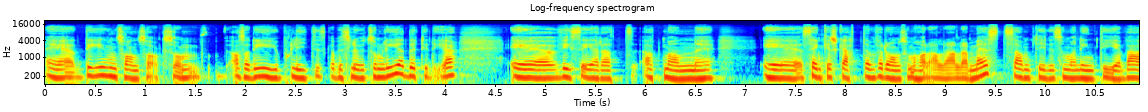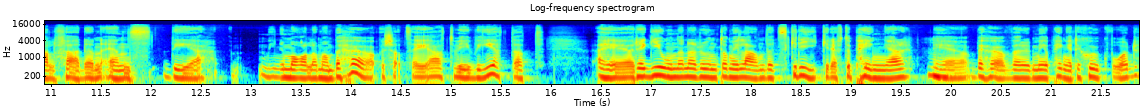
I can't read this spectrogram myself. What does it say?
Eh, det är en sån sak som, alltså det är ju politiska beslut som leder till det. Eh, vi ser att, att man eh, sänker skatten för de som har allra, allra mest samtidigt som man inte ger välfärden ens det minimala man behöver så att säga. Att vi vet att eh, regionerna runt om i landet skriker efter pengar, mm. eh, behöver mer pengar till sjukvård.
